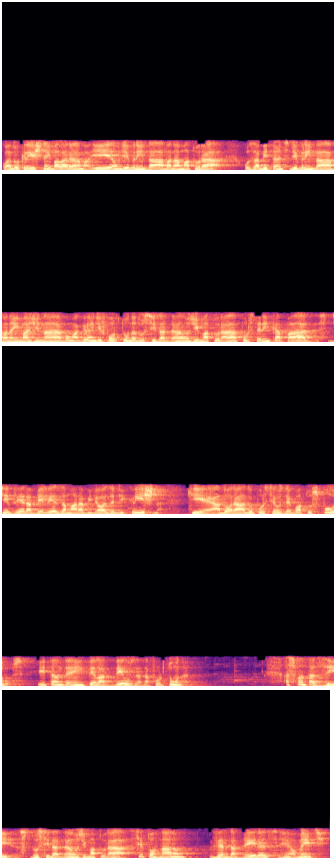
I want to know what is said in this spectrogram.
Quando Krishna e Balarama iam de Vrindavana a Mathura, os habitantes de Vrindavana imaginavam a grande fortuna dos cidadãos de Maturá por serem capazes de ver a beleza maravilhosa de Krishna, que é adorado por seus devotos puros e também pela deusa da fortuna. As fantasias dos cidadãos de Maturá se tornaram verdadeiras realmente,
